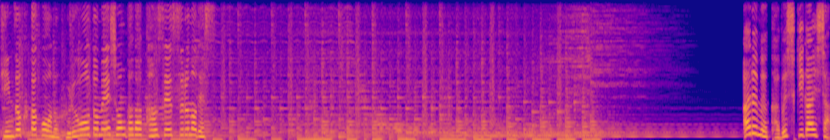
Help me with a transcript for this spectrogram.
金属加工のフルオートメーション化が完成するのです。アルム株式会社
